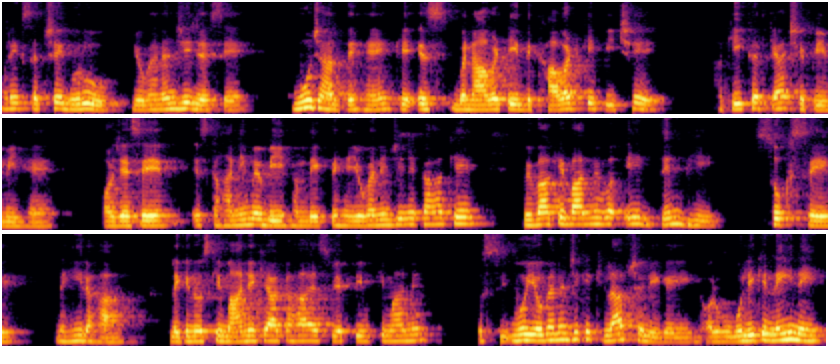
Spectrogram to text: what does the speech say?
और एक सच्चे गुरु योगानंद जी जैसे, वो जानते हैं कि इस बनावटी दिखावट के पीछे हकीकत क्या छिपी हुई है। और जैसे इस कहानी में भी हम देखते हैं, योगानंद जी ने कहा कि विवाह के बाद में वह एक दिन भी सुख से नहीं रहा, लेकिन उसकी माँ ने क्या कहा, इस व्यक्ति की माँ ने? उस, वो योगानंद जी के खिलाफ चली गई और वो बोली कि नहीं नहीं।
